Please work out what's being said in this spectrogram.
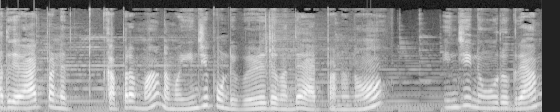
அது ஆட் பண்ணதுக்கப்புறமா நம்ம இஞ்சி பூண்டு விழுது வந்து ஆட் பண்ணணும். இஞ்சி நூறு கிராம்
